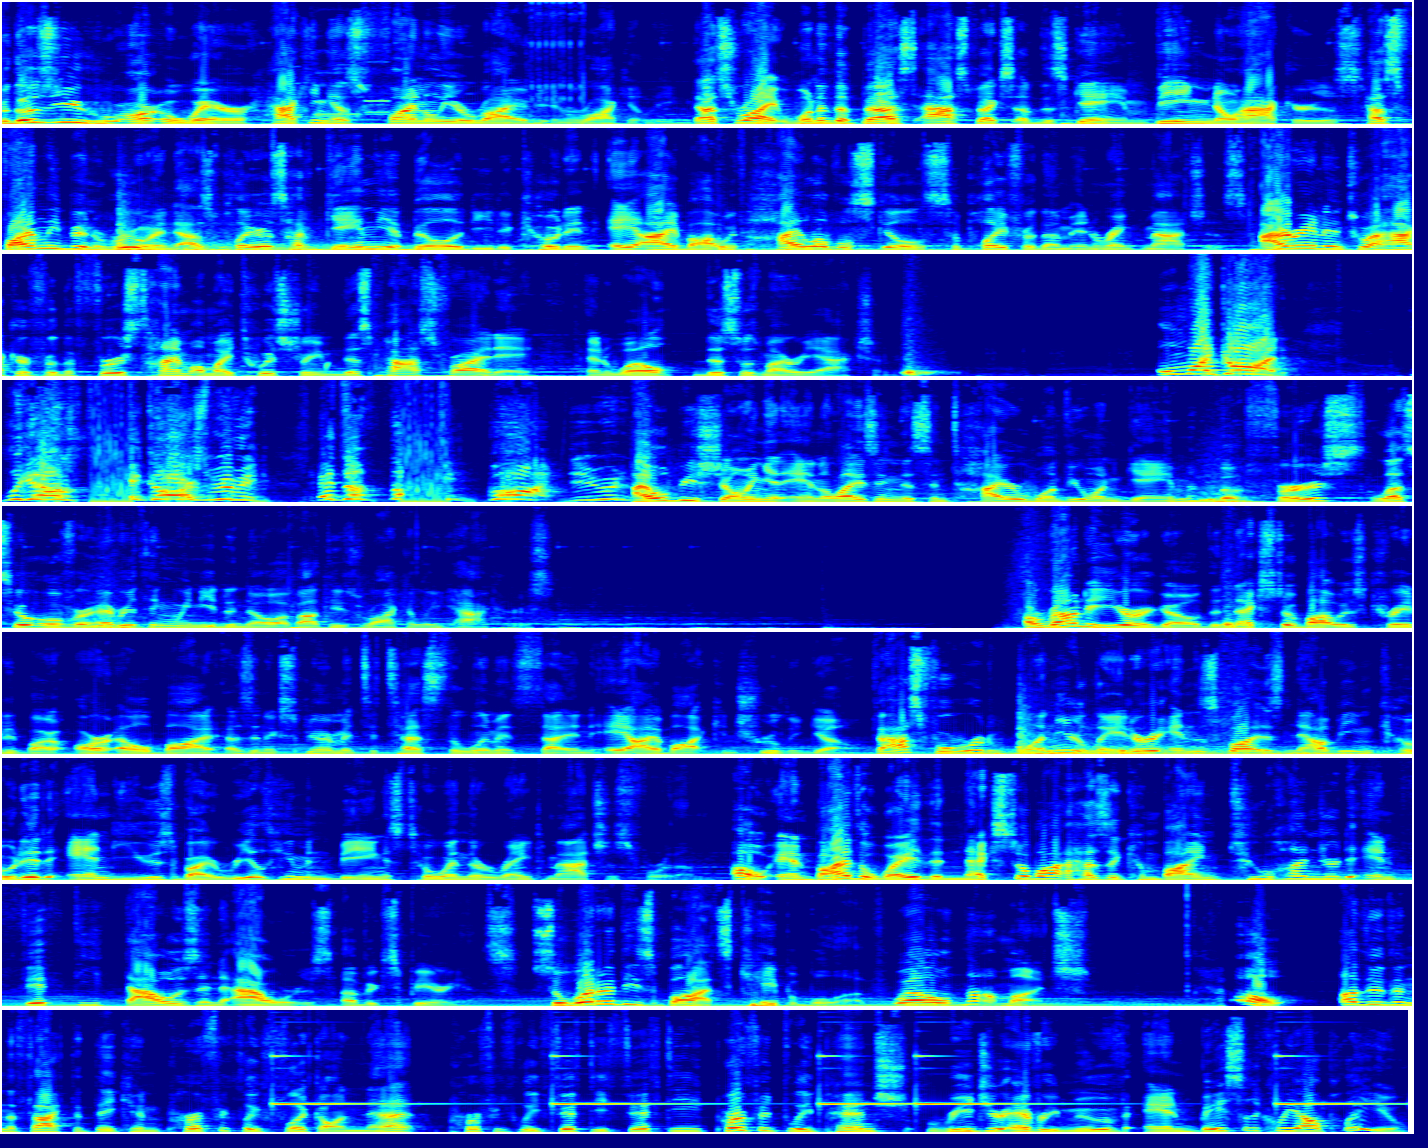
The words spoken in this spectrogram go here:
For those of you who aren't aware, hacking has finally arrived in Rocket League. That's right, one of the best aspects of this game, being no hackers, has finally been ruined as players have gained the ability to code an AI bot with high level skills to play for them in ranked matches. I ran into a hacker for the first time on my Twitch stream this past Friday, and well, this was my reaction. Oh my god! Look at how those fucking cars moving! It's a bot, dude! I will be showing and analyzing this entire 1v1 game, but first, let's go over everything we need to know about these Rocket League hackers. Around a year ago, the Nexto bot was created by RLBot as an experiment to test the limits that an AI bot can truly go. Fast forward one year later, and this bot is now being coded and used by real human beings to win their ranked matches for them. Oh, and by the way, the Nexto bot has a combined 250,000 hours of experience. So what are these bots capable of? Well, not much. Oh, other than the fact that they can perfectly flick on net, perfectly 50-50, perfectly pinch, read your every move, and basically outplay you.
